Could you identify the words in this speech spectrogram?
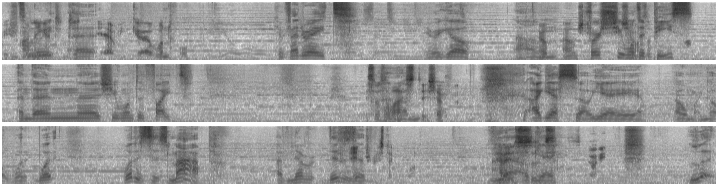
We finally get to Artillery, yeah, we go. Wonderful. Confederate. Here we go. Um, Oh, oh, she- first she, she wanted wanted- peace, and then uh, she wanted fight. This was a last Um, ditch effort. I guess so. Yeah, yeah, yeah. Oh my God! What, what, what is this map? I've never. This is a. interesting one. Yeah. Okay. Look,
